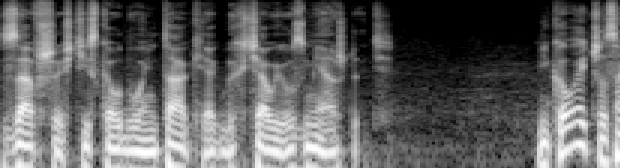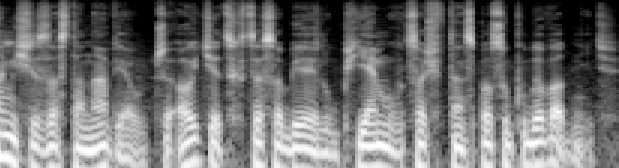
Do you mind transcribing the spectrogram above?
Zawsze ściskał dłoń tak, jakby chciał ją zmiażdżyć. Mikołaj czasami się zastanawiał, czy ojciec chce sobie lub jemu coś w ten sposób udowodnić.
